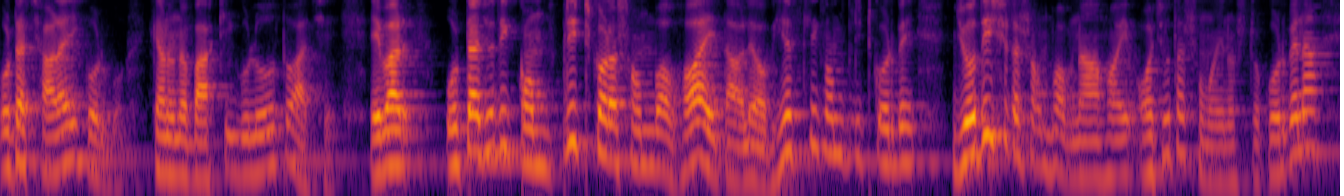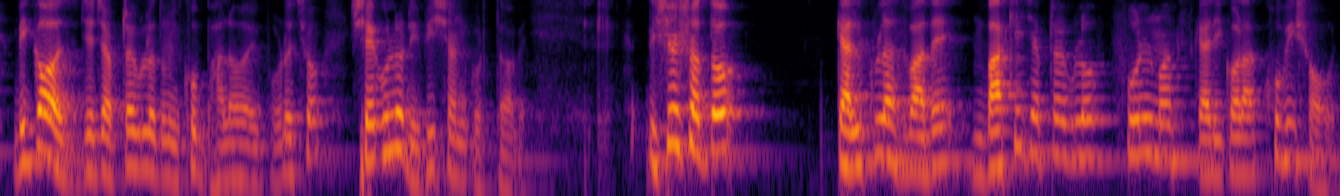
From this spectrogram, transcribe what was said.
ওটা ছাড়াই করব। কেননা বাকিগুলোও তো আছে। এবার ওটা যদি কমপ্লিট করা সম্ভব হয়, তাহলে অবভিয়াসলি কমপ্লিট করবে। যদি সেটা সম্ভব না হয়, অযথা সময় নষ্ট করবে না। বিকজ যে চ্যাপ্টারগুলো তুমি খুব ভালোভাবে পড়েছো, সেগুলো রিভিশন করতে হবে। বিশেষত ক্যালকুলাস বাদে বাকি চ্যাপ্টারগুলো ফুল মার্কস ক্যারি করা খুবই সহজ।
